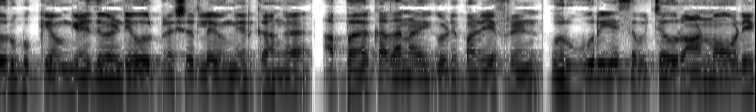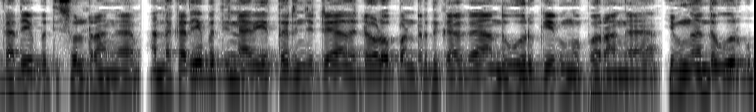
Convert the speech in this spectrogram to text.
ஒரு புக் இவங்க எழுத வேண்டிய ஒரு ப்ரெஷர்ல இவங்க இருக்காங்க. அப்ப கதாநாயகியோட பழைய ஃப்ரெண்ட் ஒரு ஊரையே செவிச்ச ஒரு ஆன்மாவுடைய கதையை பத்தி சொல்றாங்க. அந்த கதையை பத்தி நிறைய தெரிஞ்சுட்டு அதை டெவலப் பண்றதுக்காக அந்த ஊருக்கு இவங்க போறாங்க. இவங்க அந்த ஊருக்கு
